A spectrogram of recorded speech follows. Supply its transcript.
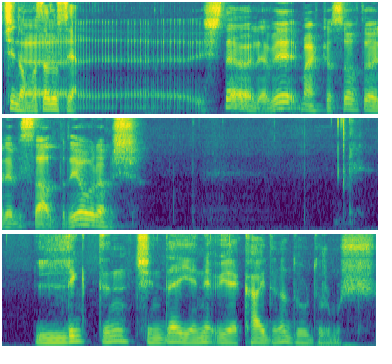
Çin olmasa Rusya. İşte öyle bir Microsoft öyle bir saldırıya uğramış. LinkedIn Çin'de yeni üye kaydını durdurmuş.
